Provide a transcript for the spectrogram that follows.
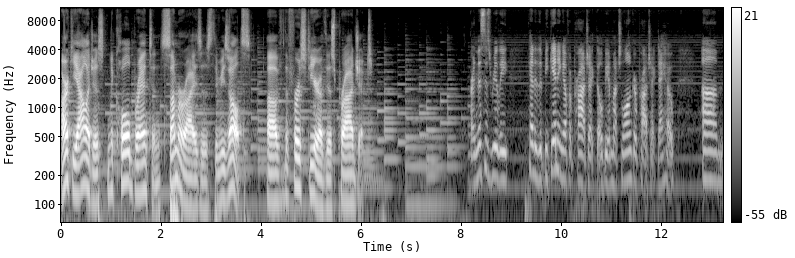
Archaeologist Nicole Branton summarizes the results of the first year of this project. And this is really kind of the beginning of a project that will be a much longer project, I hope, um,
